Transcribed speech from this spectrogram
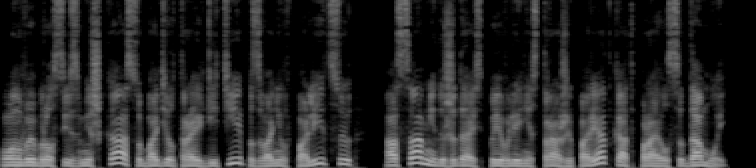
Он выбрался из мешка, освободил троих детей, позвонил в полицию, а сам, не дожидаясь появления стражей порядка, отправился домой.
